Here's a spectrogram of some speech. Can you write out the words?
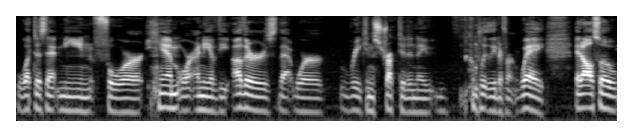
what does that mean for him or any of the others that were reconstructed in a completely different way. It also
